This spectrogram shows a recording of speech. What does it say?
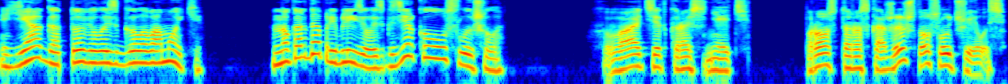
Я готовилась к головомойке, но когда приблизилась к зеркалу, услышала. «Хватит краснеть. Просто расскажи, что случилось».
